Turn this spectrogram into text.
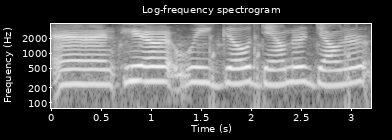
And here we go, downer, downer.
